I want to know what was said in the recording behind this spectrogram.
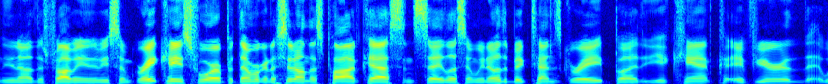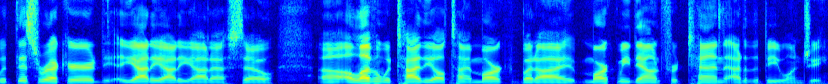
you know, there's probably going to be some great case for it. But then we're going to sit on this podcast and say, listen, we know the Big Ten's great, but you can't if you're with this record, yada yada yada. So uh, 11 would tie the all-time mark, but I mark me down for 10 out of the B1G.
